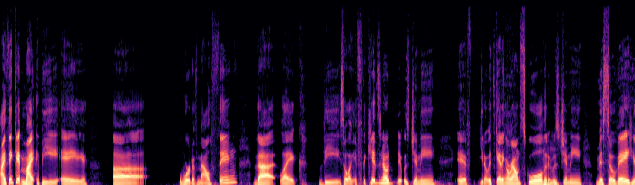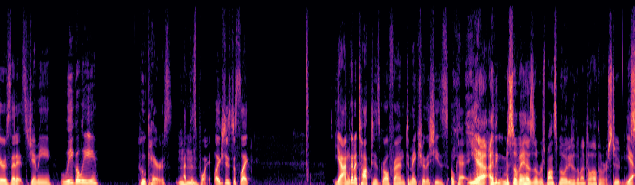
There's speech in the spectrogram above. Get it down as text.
I think it might be a uh, word of mouth thing that like the so like if the kids know it was Jimmy, if you know it's getting around school that it Mhm. was Jimmy, Miss Sauve hears that it's Jimmy legally, who cares at this Mhm. point? Like she's just like yeah, I'm gonna talk to his girlfriend to make sure that she's okay. Yeah, I think Miss Sauve has a responsibility to the mental health of her students. Yeah.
